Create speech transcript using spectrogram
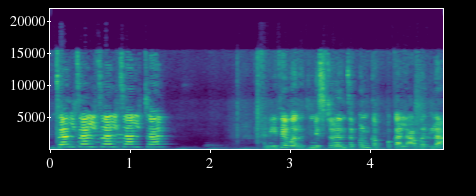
चल चल चल चल चल. आणि इथे वरच मिस्टरांचा पण कप्पा काल आवरला.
